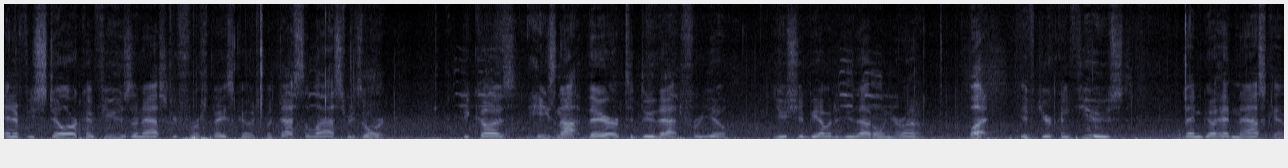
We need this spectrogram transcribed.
And if you still are confused, then ask your first base coach. But that's the last resort because he's not there to do that for you. You should be able to do that on your own. But if you're confused, then go ahead and ask him.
